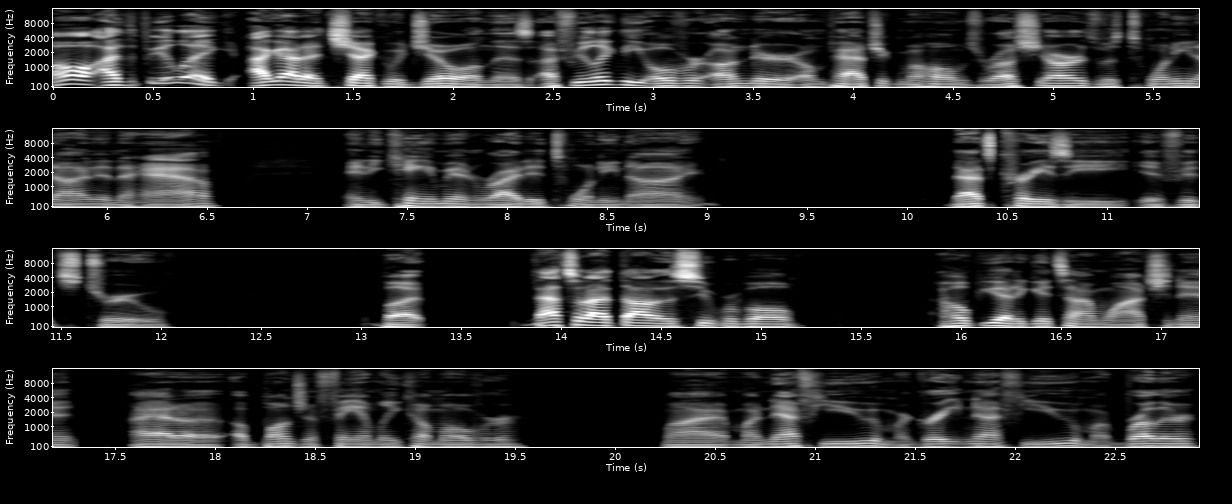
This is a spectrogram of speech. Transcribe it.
Oh, I feel like I got to check with Joe on this. I feel like the over under on Patrick Mahomes rush yards was 29 and a half and he came in right at 29. That's crazy if it's true. But that's what I thought of the Super Bowl. I hope you had a good time watching it. I had a, a bunch of family come over. My my nephew and my great nephew and my brother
